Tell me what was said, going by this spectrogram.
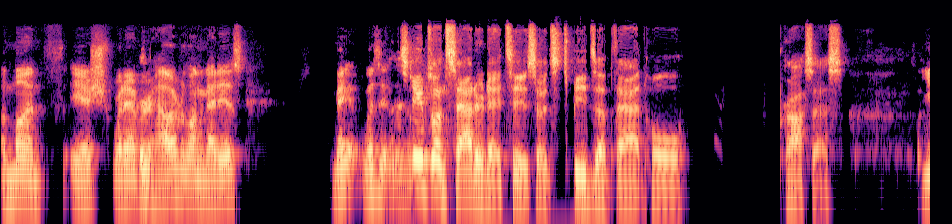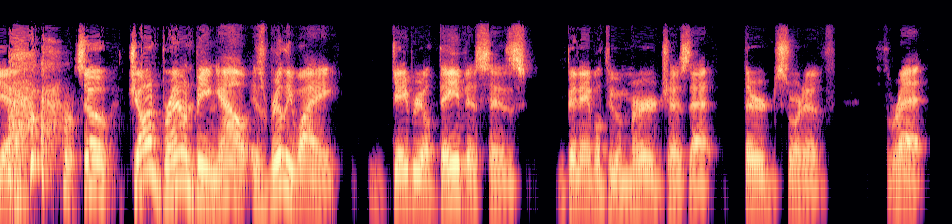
a month ish, whatever, however long that is. May, was it? This game's on Saturday too, so it speeds up that whole process. Yeah. So John Brown being out is really why Gabriel Davis has been able to emerge as that third sort of threat.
